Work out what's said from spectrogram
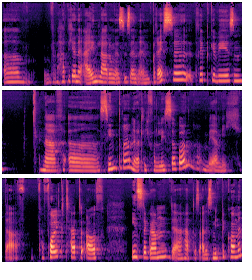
äh, hatte ich eine Einladung. Es ist ein, ein Pressetrip gewesen nach äh, Sintra, nördlich von Lissabon. Wer mich da verfolgt hat auf Instagram, der hat das alles mitbekommen.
